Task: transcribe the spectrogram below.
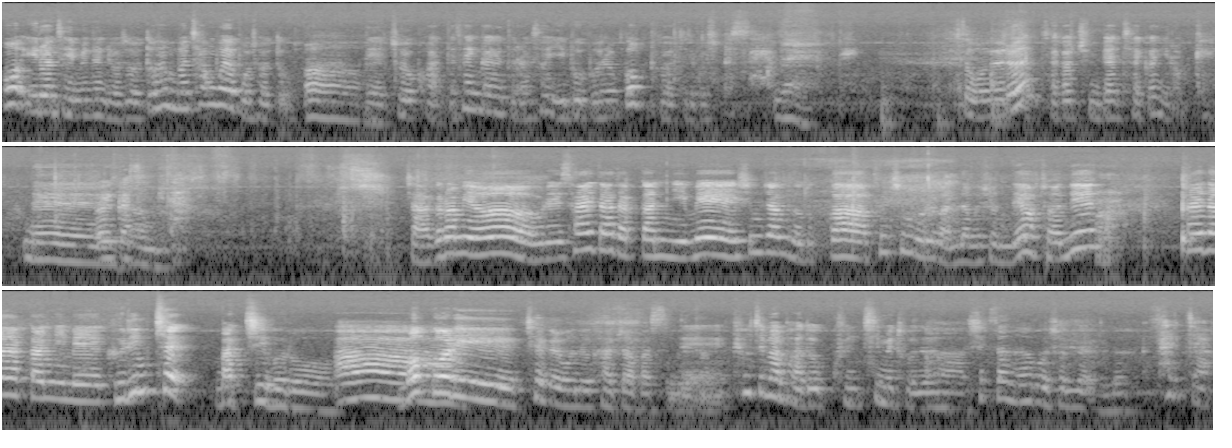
어 이런 재밌는 요소도 한번 참고해 보셔도 아. 네 좋을 것 같다 생각이 들어서 이 부분을 꼭 보여드리고 싶었어요. 네. 그래서 오늘은 제가 준비한 책은 이렇게 네. 여기까지입니다. 자, 그러면 우리 사이다 작가님의 심장 도둑과 풀친구를 만나보셨는데요. 저는 사이다 작가님의 그림책 맛집으로 아 먹거리 책을 오늘 가져와 봤습니다. 네, 표지만 봐도 군침이 도는 아, 식사는 하고 오셨나요, 오늘? 살짝.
